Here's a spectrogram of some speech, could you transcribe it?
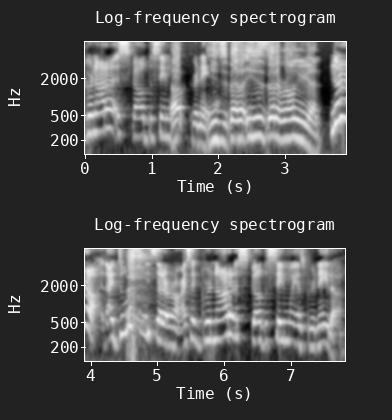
Granada is spelled the same oh, Grenada. You just, you just said it wrong again. No, no, no. I deliberately said it wrong. I said Granada is spelled the same way as Grenada.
